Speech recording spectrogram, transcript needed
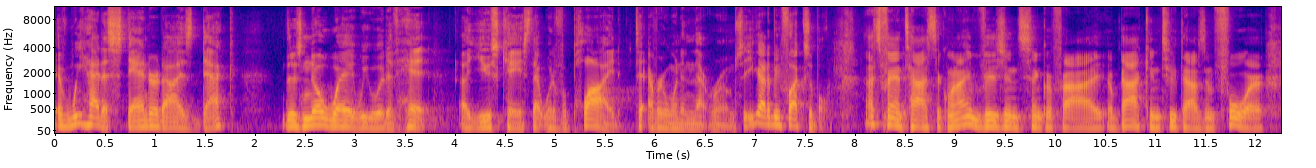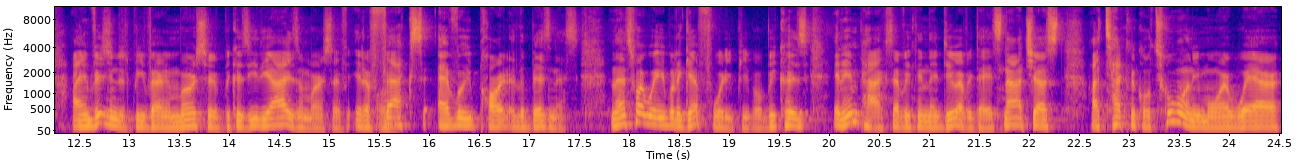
If we had a standardized deck, there's no way we would have hit a use case that would have applied to everyone in that room. So you got to be flexible. That's fantastic. When I envisioned Syncrify uh, back in 2004, I envisioned it to be very immersive because EDI is immersive. It affects mm. every part of the business. And that's why we're able to get 40 people because it impacts everything they do every day. It's not just a technical tool anymore where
